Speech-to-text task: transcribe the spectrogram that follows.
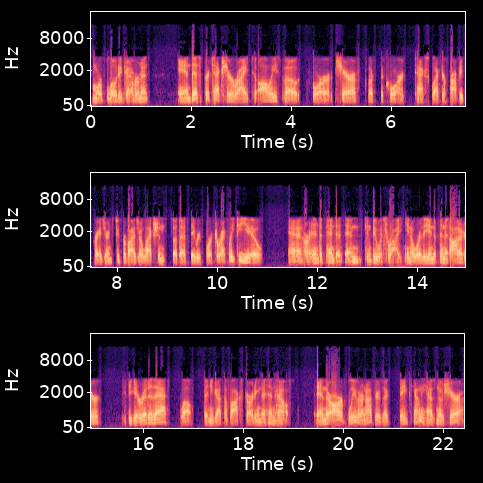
more bloated government. And this protects your right to always vote for sheriff, clerk of the court, tax collector, property appraiser, and supervisor elections so that they report directly to you and are independent and can do what's right. You know, we're the independent auditor. If you get rid of that, well, then you got the fox guarding the hen house. And there are, believe it or not, there's a Dade County has no sheriff,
